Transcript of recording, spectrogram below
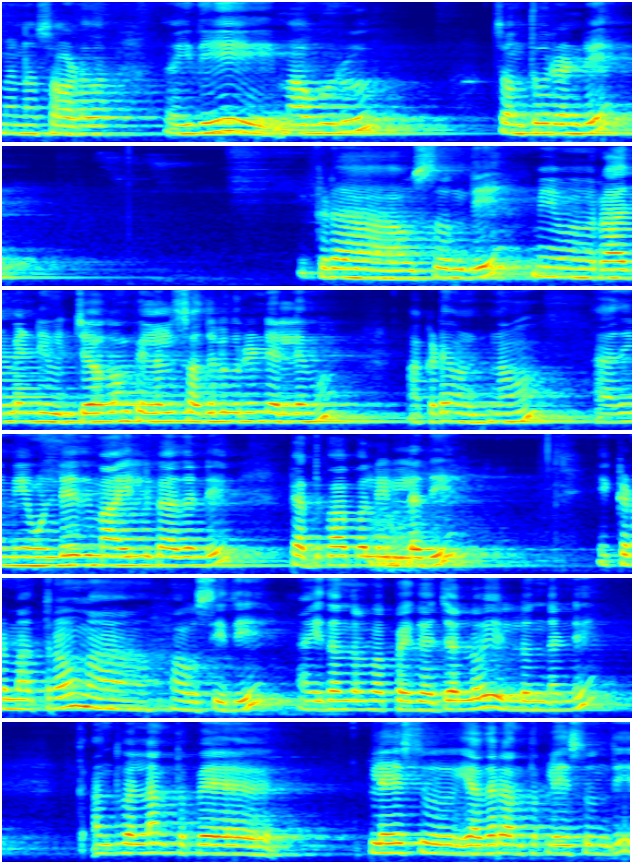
మన సోడ ఇది మా ఊరు సొంతూరు అండి. ఇక్కడ హౌస్ ఉంది. మేము రాజమండ్రి ఉద్యోగం పిల్లల చదువుల గురించి వెళ్ళాము. అక్కడే ఉంటున్నాము. అది మేము ఉండేది మా ఇల్లు కాదండి పెద్ద పాపల ఇల్లు అది. ఇక్కడ మాత్రం మా హౌస్ ఇది. ఐదు వందల ముప్పై గజాల్లో ఇల్లు ఉందండి అందువల్ల అంత పే ప్లేస్ ఎదర అంత ప్లేస్ ఉంది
